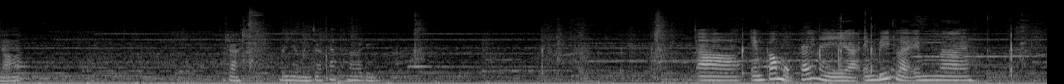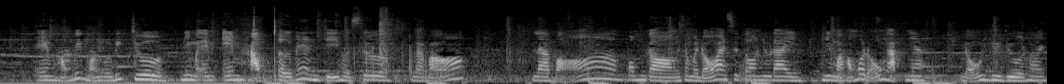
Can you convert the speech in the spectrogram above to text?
Đó. Rồi bây giờ mình cho khách hơi đi. À, em có một cái này à, em biết là em à, em không biết mọi người biết chưa, nhưng mà em em học từ mấy anh chị hồi xưa là bỏ là bỏ bông gòn xong rồi đổ acetone vô đây. Nhưng mà không có đổ ngập nha, đổ vừa vừa thôi.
